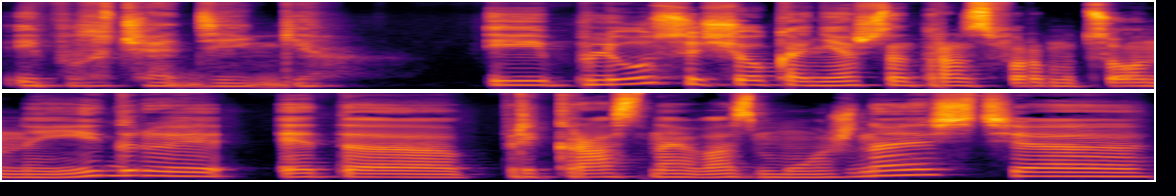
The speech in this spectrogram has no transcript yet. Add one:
и получать деньги. И плюс еще, конечно, трансформационные игры — это прекрасная возможность э,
